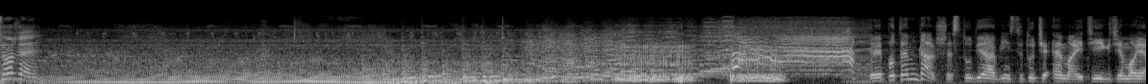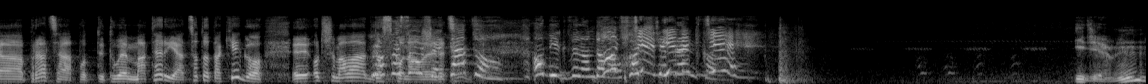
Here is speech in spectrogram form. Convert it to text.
Profesorze! E, Potem dalsze studia w Instytucie MIT, gdzie moja praca pod tytułem Materia, co to takiego, e, otrzymała doskonałe recenzje. tato! Obiekt wylądował! Chodźcie, wiemy gdzie! idziemy?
